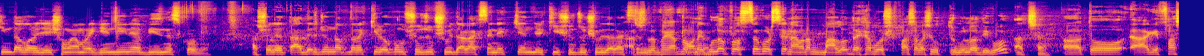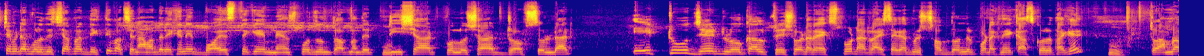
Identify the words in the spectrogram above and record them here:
চিন্তা করে যে এই সময় আমরা গেঞ্জি নিয়ে বিজনেস করব। আসলে তাদের জন্য আপনারা কীরকম সুযোগ সুবিধা রাখছেন? এক্সচেঞ্জের কি সুযোগ সুবিধা রাখছেন? আসলে ভাই আপনি অনেকগুলো প্রশ্ন করছেন আমরা মালও দেখাবো পাশাপাশি উত্তরগুলো দিব। আচ্ছা। তো আগে ফার্স্ট টাইম এটা বলে দিচ্ছি আপনারা দেখতে পাচ্ছেন আমাদের এখানে বয়েজ থেকে মেন্স পর্যন্ত আপনাদের T shirt polo shirt drop shoulder A to Z local fresh water export আর রাইস গার্মেন্টস সব ধরনের প্রোডাক্ট নিয়ে কাজ করে থাকে। তো আমরা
